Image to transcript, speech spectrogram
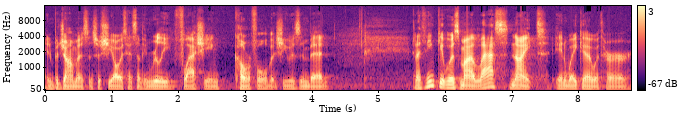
and pajamas, and so she always had something really flashy and colorful. But she was in bed, and I think it was my last night in Waco with her,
